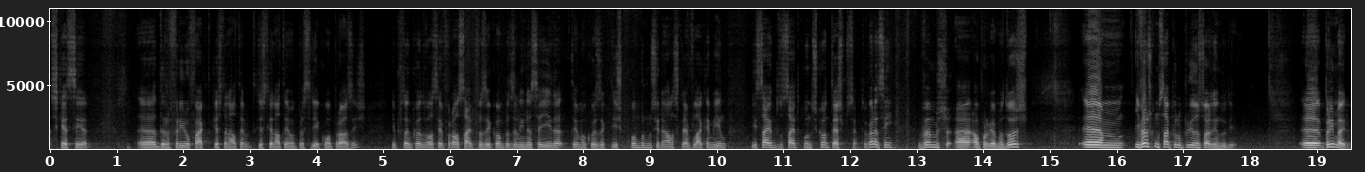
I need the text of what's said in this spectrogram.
esquecer uh, de referir o facto que este, canal tem, que este canal tem uma parceria com a Prozis e, portanto, quando você for ao site fazer compras, ali na saída tem uma coisa que diz que pão promocional, escreve lá Camilo e sai do site com desconto de 10%. Agora sim, vamos a, ao programa de hoje um, e vamos começar pelo período de ordem do dia. Uh, primeiro,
